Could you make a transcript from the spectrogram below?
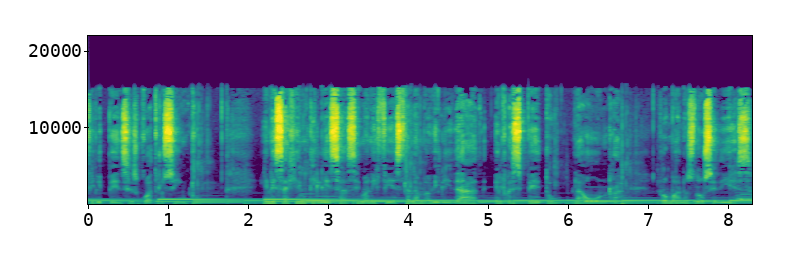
Filipenses 4.5. En esa gentileza se manifiesta la amabilidad, el respeto, la honra. Romanos 12:10.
